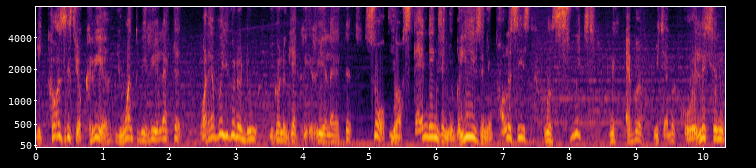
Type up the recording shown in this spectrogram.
because it's your career, you want to be re-elected whatever you're going to do, you're going to get re- re-elected. So your standings and your beliefs and your policies will switch whichever whichever coalition,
